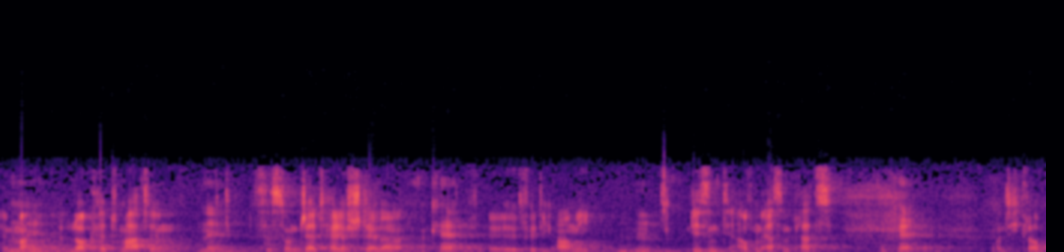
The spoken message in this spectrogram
Nee. Lockheed Martin. Nee. Das ist so ein Jethersteller okay. Äh, für die Army. Mhm. Die sind auf dem ersten Platz. Okay. Und ich glaube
